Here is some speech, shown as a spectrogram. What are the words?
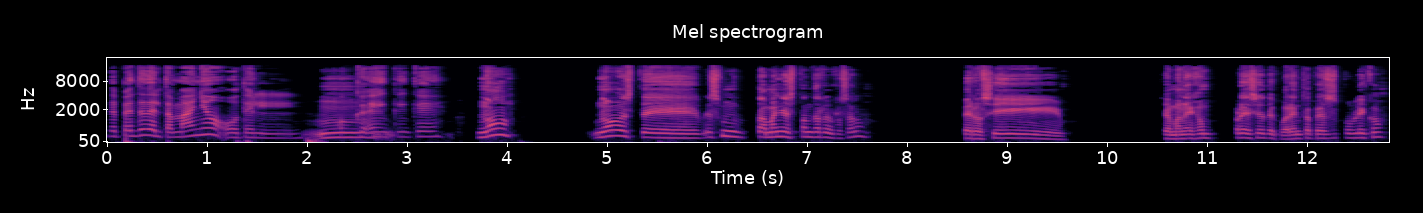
Depende del tamaño o del... Mm, o qué- en qué- qué? No, no, este, es un tamaño estándar del rosal. Pero sí se maneja un precio de 40 pesos público.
